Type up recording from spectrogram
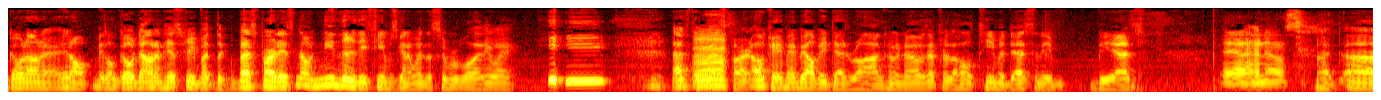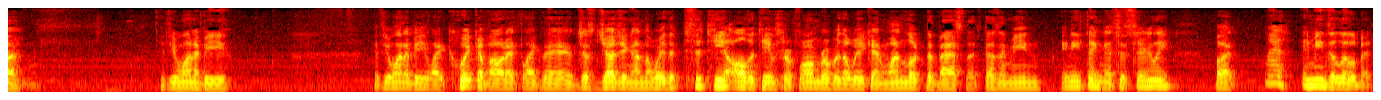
go down. You know, it'll go down in history. But the best part is, no, neither of these teams is going to win the Super Bowl anyway. That's the mm. best part. Okay, maybe I'll be dead wrong. Who knows? After the whole Team of Destiny BS. Yeah, who knows? But uh, if you want to be if you want to be like quick about it, like they're just judging on the way that the team, all the teams performed over the weekend, one looked the best. That doesn't mean anything necessarily, but eh, it means a little bit.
